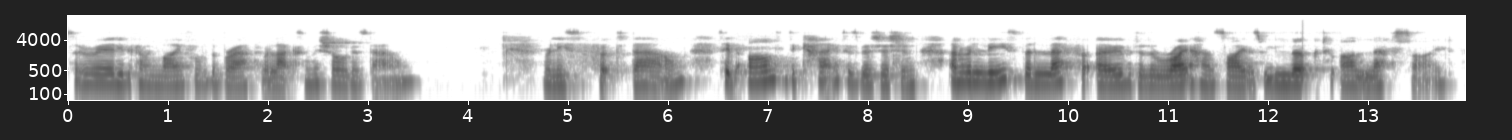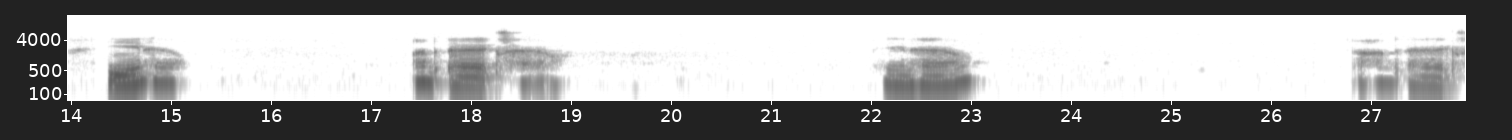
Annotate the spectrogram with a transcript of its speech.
So, really becoming mindful of the breath, relaxing the shoulders down. Release the foot down. Take the arms into cactus position and release the left foot over to the right hand side as we look to our left side. Inhale and exhale. Inhale and exhale.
